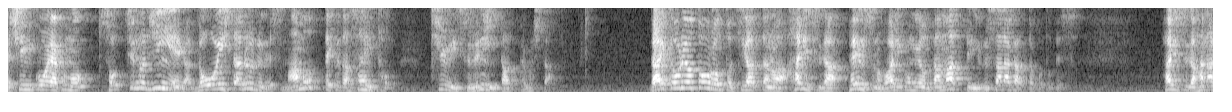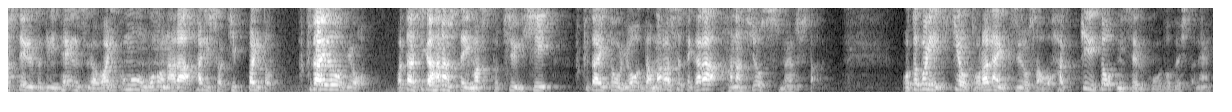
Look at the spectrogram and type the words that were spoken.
進行役もそっちの陣営が同意したルールです。守ってくださいと注意するに至ってました。大統領討論と違ったのはハリスがペンスの割り込みを黙って許さなかったことです。ハリスが話している時にペンスが割り込もうものならハリスはきっぱりと副大統領私が話していますと注意し副大統領を黙らせてから話を進めました。男に引きを取らない強さをはっきりと見せる行動でしたね。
